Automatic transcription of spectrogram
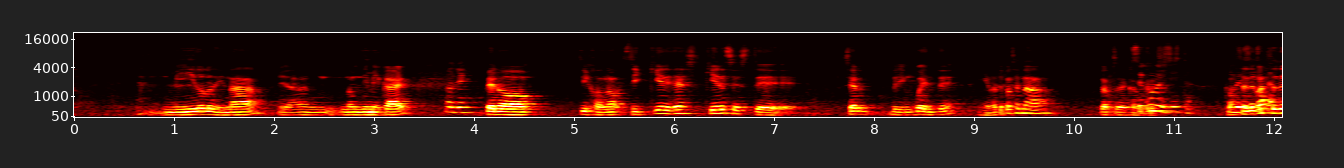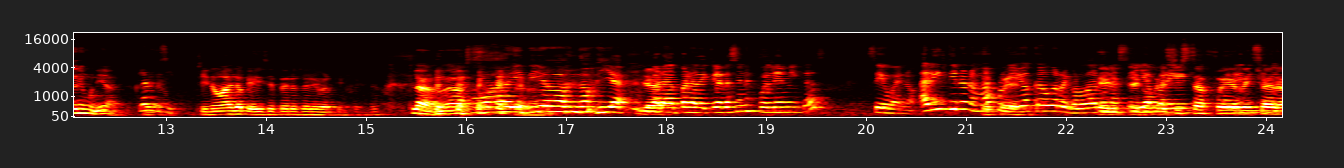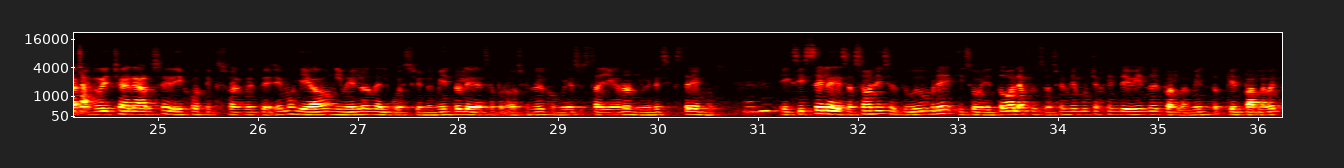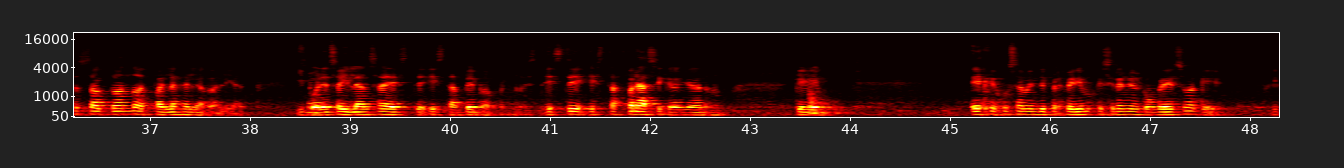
mi ídolo ni nada, ya no- ni me cae, Ok. pero dijo, no, si quieres, quieres este, ser delincuente y que no te pase nada, lánzate al Soy congresista. Vas a, vas a Congresista. tener inmunidad. Claro que sí. Si no, haz lo que dice Pedro Cereberti, fue, ¿no? Claro, no, Ay, Dios, no, ya. Ya. Para, para declaraciones polémicas. Sí, bueno. ¿Alguien tiene una más? Porque Después, yo acabo de recordar El, una el silla para ir, congresista para fue ir diciendo Richard, chao. Richard Arce, dijo textualmente, hemos llegado a un nivel donde el cuestionamiento y la desaprobación del Congreso está llegando a niveles extremos. Ujú. Existe la desazón, la incertidumbre y sobre todo la frustración de mucha gente viendo el Parlamento, que el Parlamento está actuando a espaldas de la realidad. Y Sí. por eso ahí lanza este, esta pepa, pues, ¿no? este, este- esta frase que va a quedar, ¿no? Que es que justamente preferimos que sea en el Congreso a que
